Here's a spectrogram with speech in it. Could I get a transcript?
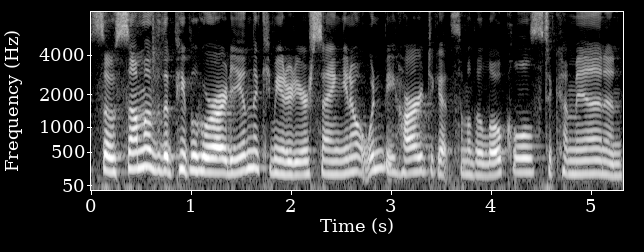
So some of the people who are already in the community are saying, you know, it wouldn't be hard to get some of the locals to come in and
